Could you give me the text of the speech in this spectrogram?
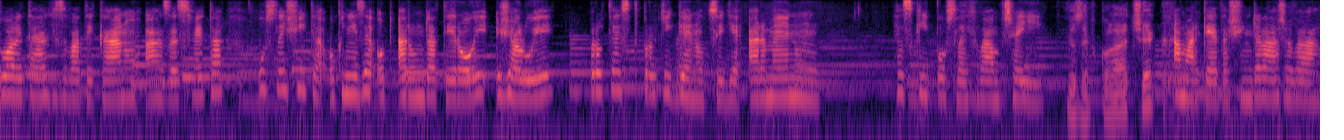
Aktualitách z Vatikánu a ze světa uslyšíte o knize od Arunda Roy Žaluji, protest proti genocidě Arménů. Hezký poslech vám přejí Josef Koláček a Markéta Šindelářová.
